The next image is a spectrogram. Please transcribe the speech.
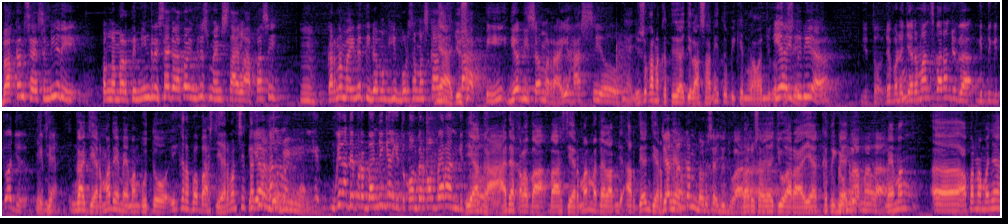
Bahkan saya sendiri penggemar tim Inggris, saya gak tahu Inggris main style apa sih. Karena mainnya tidak menghibur sama sekali. Ya, justru- Tapi dia bisa meraih hasil. Ya, justru karena ketidakjelasan itu bikin lawan juga Iya itu dia. Gitu. Daripada Jerman sekarang juga gitu-gitu aja Ya, timnya. Enggak Jerman ya memang butuh. Ini kenapa bahas Jerman sih? Tapi Iya, kan gua bingung. mungkin ada perbandingan gitu, compare-comparean gitu. Ya enggak ada kalau ba- bahas Jerman mah dalam artian Jerman, Jerman ya kan baru saja juara. baru saja juara ya ketika Belum itu lama lah. memang eh, apa namanya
